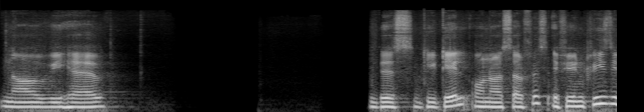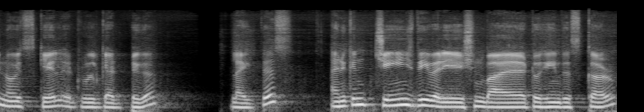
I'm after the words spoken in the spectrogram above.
now we have this detail on our surface. If you increase the noise scale it will get bigger like this. And you can change the variation by tweaking this curve.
